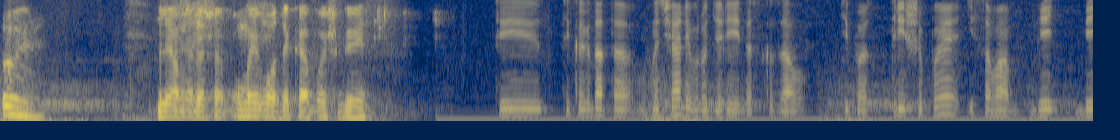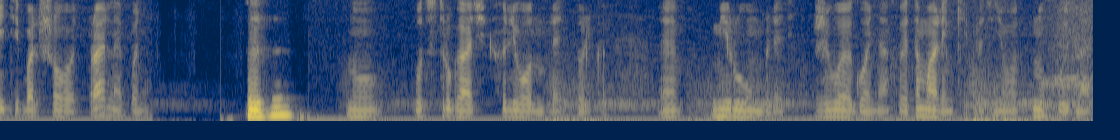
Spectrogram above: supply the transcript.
Ой. Бля, у меня даже у моего ДК больше ГС. Ты, ты когда-то в начале вроде рейда сказал, типа, три ШП и сова, бей- бейте большого, правильно я понял? Угу. Ну, вот Стругач, Халион, блядь, только. Э, Мирум, блядь, живой огонь, нахуй. Это маленький, блядь, у него, ну хуй знает.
